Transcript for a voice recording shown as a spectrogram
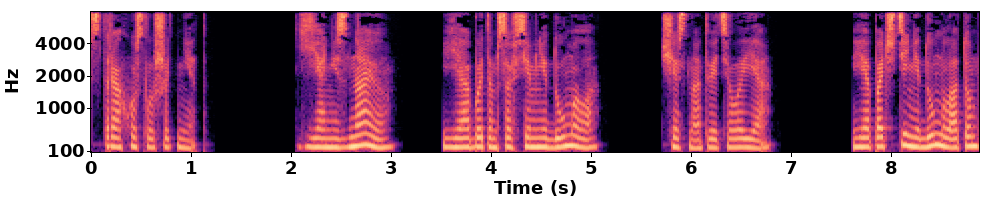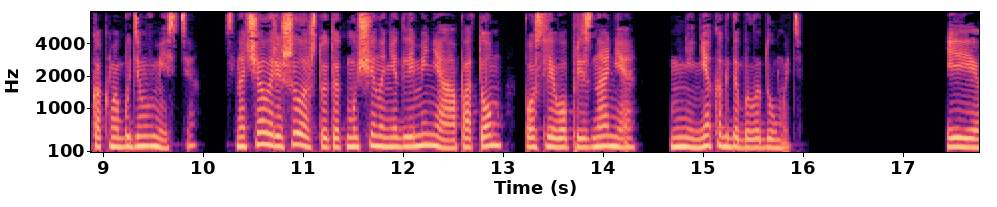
Страх услышать «нет». «Я не знаю. Я об этом совсем не думала», — честно ответила я. «Я почти не думала о том, как мы будем вместе. Сначала решила, что этот мужчина не для меня, а потом, после его признания, мне некогда было думать. И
